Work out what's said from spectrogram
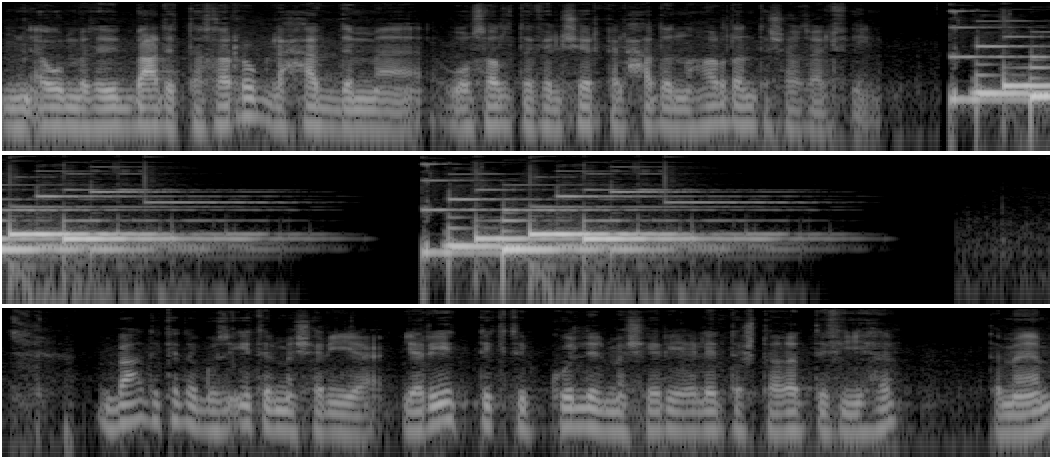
من أول ما ابتديت بعد التخرج لحد ما وصلت في الشركة لحد النهاردة أنت شغال فين. بعد كده جزئية المشاريع يا ريت تكتب كل المشاريع اللي أنت اشتغلت فيها تمام؟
